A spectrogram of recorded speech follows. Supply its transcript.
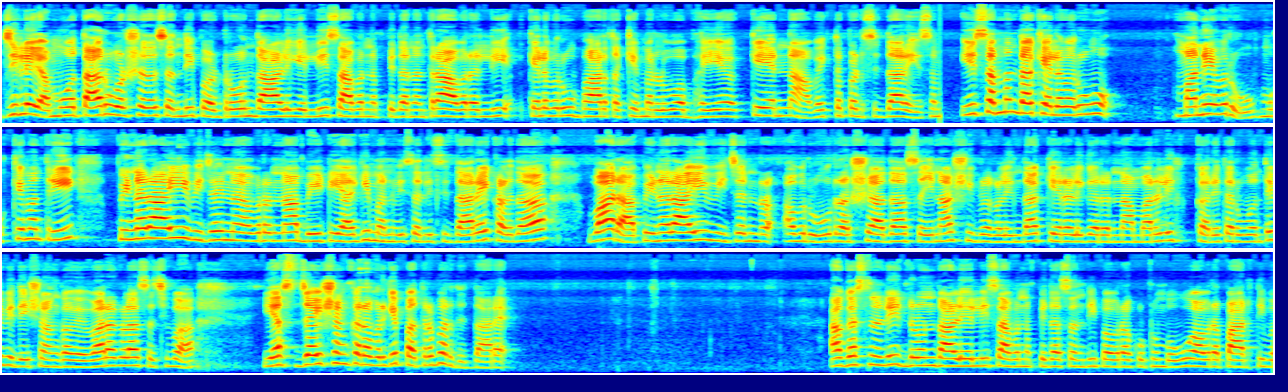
ಜಿಲ್ಲೆಯ ಮೂವತ್ತಾರು ವರ್ಷದ ಸಂದೀಪ ಡ್ರೋನ್ ದಾಳಿಯಲ್ಲಿ ಸಾವನ್ನಪ್ಪಿದ ನಂತರ ಅವರಲ್ಲಿ ಕೆಲವರು ಭಾರತಕ್ಕೆ ಮರಳುವ ಬಯಕೆಯನ್ನ ವ್ಯಕ್ತಪಡಿಸಿದ್ದಾರೆ. ಈ ಸಂಬಂಧ ಕೆಲವರು ಮನೆಯವರು ಮುಖ್ಯಮಂತ್ರಿ ಪಿಣರಾಯಿ ವಿಜಯನ್ ಅವರನ್ನ ಭೇಟಿಯಾಗಿ ಮನವಿ ಸಲ್ಲಿಸಿದ್ದಾರೆ. ಕಳೆದ ವಾರ ಪಿಣರಾಯಿ ವಿಜಯನ್ ಅವರು ರಷ್ಯಾದ ಸೇನಾ ಶಿಬಿರಗಳಿಂದ ಕೇರಳಿಗರನ್ನ ಮರಳಿ ಕರೆತರುವಂತೆ ವಿದೇಶಾಂಗ ವ್ಯವಹಾರಗಳ ಸಚಿವ ಎಸ್ ಜೈಶಂಕರ್ ಅವರಿಗೆ ಪತ್ರ ಬರೆದಿದ್ದಾರೆ. ಆಗಸ್ಟ್ನಲ್ಲಿ ಡ್ರೋನ್ ದಾಳಿಯಲ್ಲಿ ಸಾವನ್ನಪ್ಪಿದ ಸಂದೀಪ್ ಅವರ ಕುಟುಂಬವು ಅವರ ಪಾರ್ಥಿವ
